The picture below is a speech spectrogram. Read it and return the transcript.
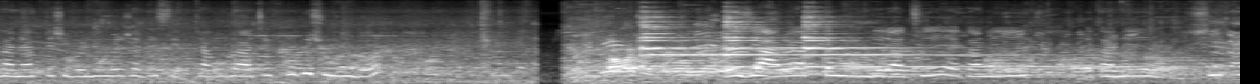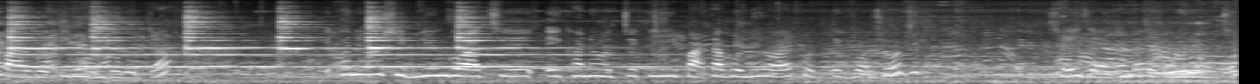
এখানে একটা শিবলিঙ্গের সাথে শিব ঠাকুরও আছে, খুবই সুন্দর। এই যে আরও একটা মন্দির আছে, এখানে এখানে শিব পার্বতী মন্দির এটা। এখানেও শিবলিঙ্গ আছে, এখানে হচ্ছে কি পাটা বলি হয় প্রত্যেক বছর। সেই জায়গাটা এখানে রয়েছে।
